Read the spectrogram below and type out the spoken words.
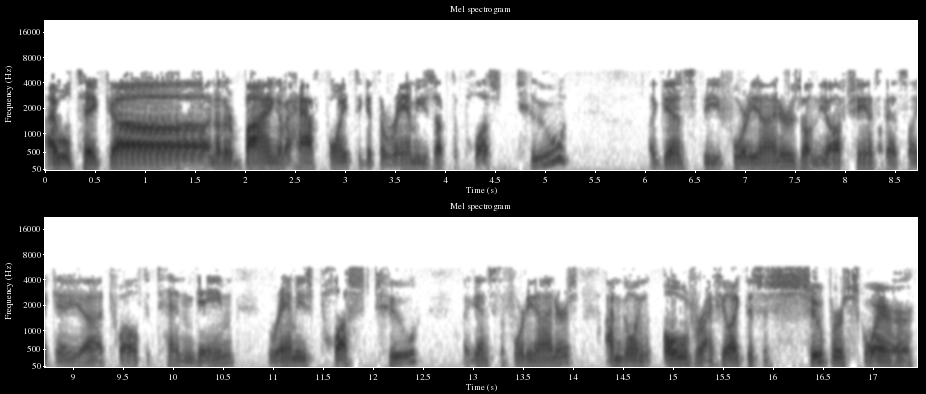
I will take uh, another buying of a half point to get the Rammies up to plus two against the 49ers on the off chance that's like a uh, 12 to 10 game. Rammies plus two against the 49ers. I'm going over. I feel like this is super square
